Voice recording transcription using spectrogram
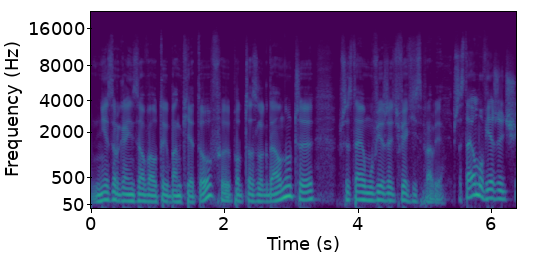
nie zorganizował tych bankietów y, podczas lockdownu, czy przestają mu wierzyć w jakiej sprawie? Przestają mu wierzyć,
